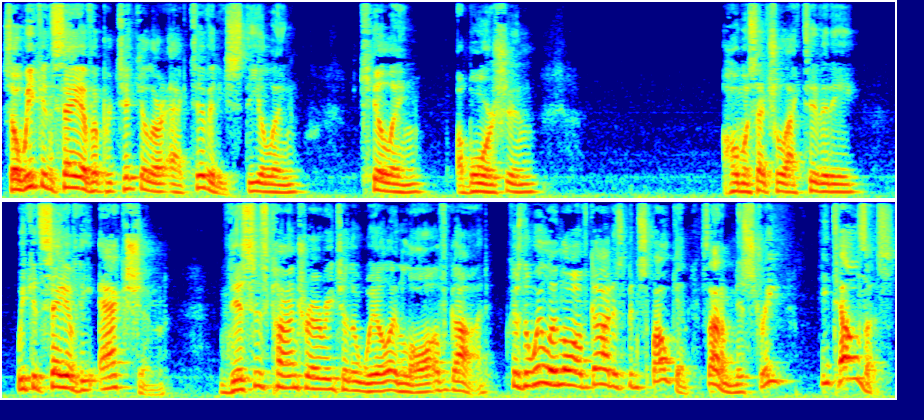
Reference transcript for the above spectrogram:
So we can say of a particular activity, stealing, killing, abortion, homosexual activity, we could say of the action, this is contrary to the will and law of God, because the will and law of God has been spoken. It's not a mystery. He tells us.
